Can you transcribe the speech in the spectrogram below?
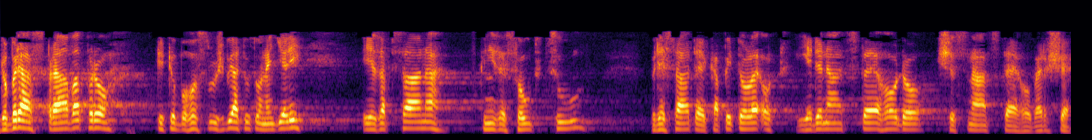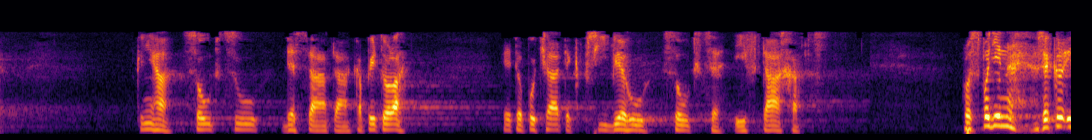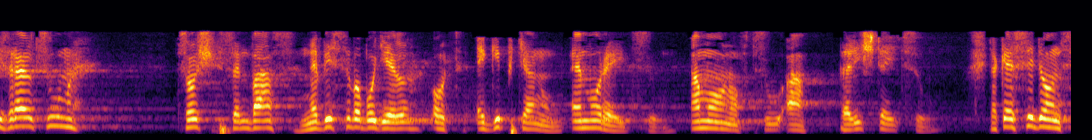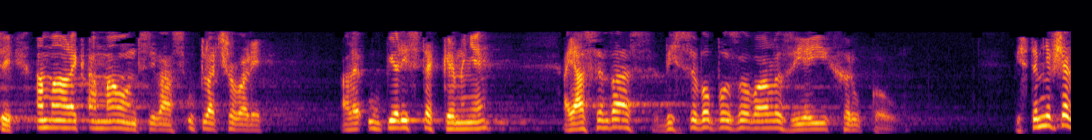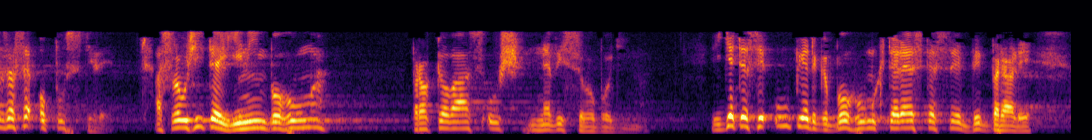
Dobrá zpráva pro tyto bohoslužby a tuto neděli je zapsána v knize soudců v desáté kapitole od jedenáctého do šestnáctého verše. Kniha soudců, desátá kapitola. Je to počátek příběhu soudce Jiftácha. Hospodin řekl Izraelcům, což jsem vás nevysvobodil od egyptianů, emorejců, amonovců a pelištejců. Také Sidonci, Amálek a Maonci vás utlačovali, ale úpěli jste ke mně a já jsem vás vysvobozoval z jejich rukou. Vy jste mě však zase opustili a sloužíte jiným bohům, proto vás už nevysvobodím. Jděte si úpět k bohům, které jste si vybrali,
